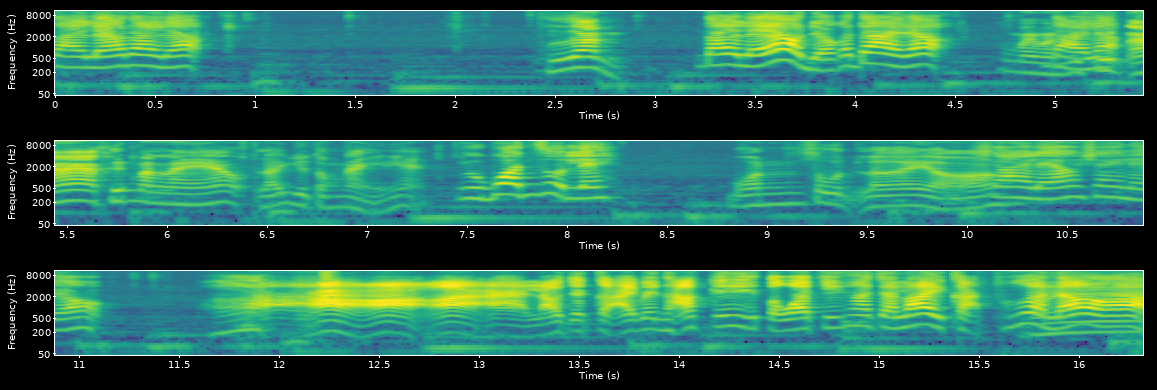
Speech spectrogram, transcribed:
ได้แล้วได้แล้ว เพื่อนได้แล้ว เดี๋ยวก็ได้แล้ว ทำไมมันได้ไม่แล้วขึ้นอ่าขึ้นมาแล้ว แล้วอยู่ตรงไหนเนี่ย อยู่บนสุดเลย บนสุดเลยเหรอ ใช่แล้วใช่แล้วเราจะกลายเป็นฮักกี้ตัวจริงอะจะไล่กัดเพื่อนแล้วอะ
